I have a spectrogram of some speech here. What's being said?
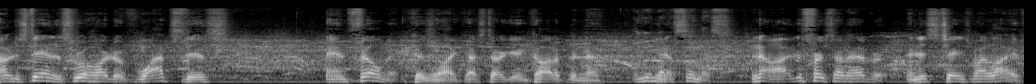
understand it's real hard to watch this and film it because, like, I start getting caught up in the. And you've you never know- seen this. No, I, this is the first time ever, and this changed my life.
